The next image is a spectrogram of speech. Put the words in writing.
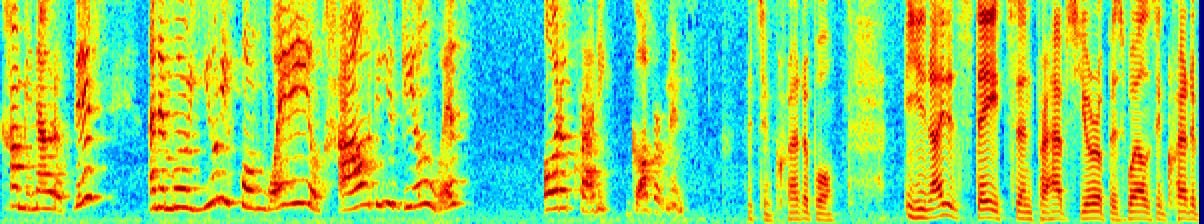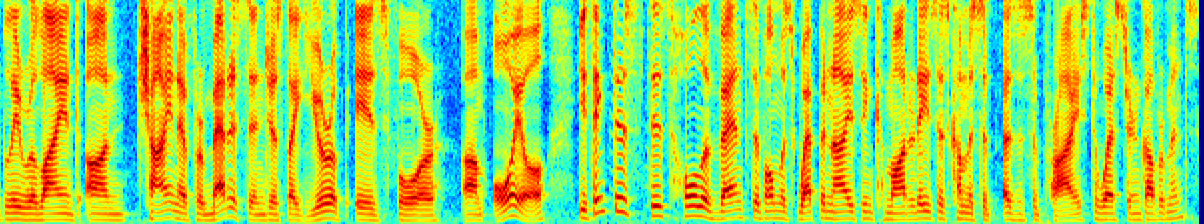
coming out of this and a more uniform way of how do you deal with autocratic governments. It's incredible. United States and perhaps Europe as well is incredibly reliant on China for medicine, just like Europe is for um, oil. You think this this whole event of almost weaponizing commodities has come as as a surprise to Western governments?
